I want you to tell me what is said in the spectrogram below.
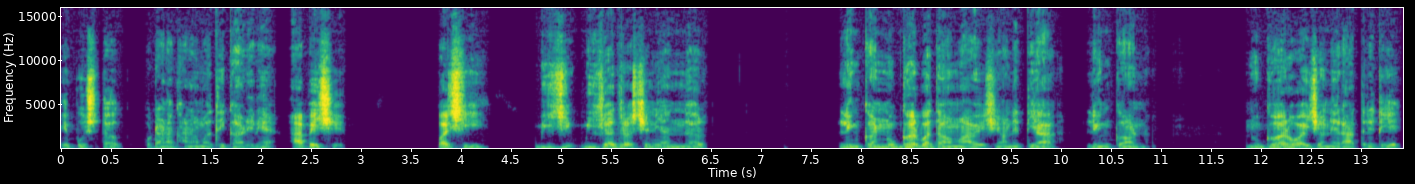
એ પુસ્તક પોતાના ખાનામાંથી કાઢીને આપે છે. પછી બીજી, બીજા દ્રશ્યની અંદર લિંકનનું ઘર બતાવવામાં આવે છે અને ત્યાં લિંકનનું ઘર હોય છે અને રાત્રે તે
